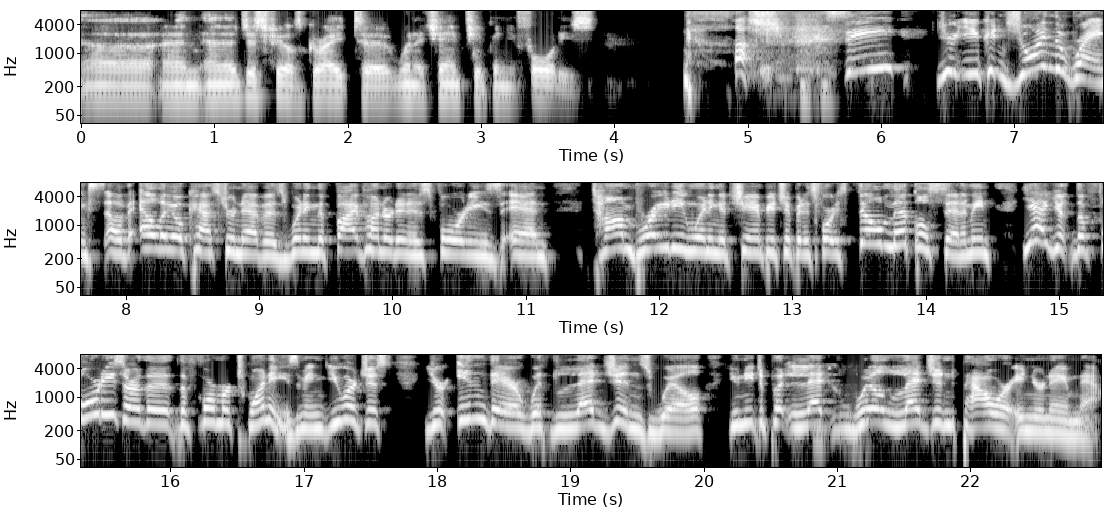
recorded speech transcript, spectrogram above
uh, and and it just feels great to win a championship in your forties. See, you you can join the ranks of Elio Castroneves winning the 500 in his 40s and Tom Brady winning a championship in his 40s. Phil Mickelson. I mean, yeah, the 40s are the the former 20s. I mean, you are just you're in there with legends. Will you need to put le- Will Legend Power in your name now?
